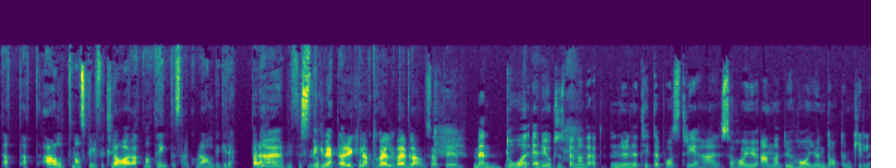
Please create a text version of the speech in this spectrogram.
att, att allt man skulle förklara, att man tänkte att han kommer aldrig greppa det här. Nej, det blir för stort. Vi greppar ju knappt själva ibland. Så att det... Men då är det ju också spännande att nu när jag tittar på oss tre här så har ju Anna, du har ju en datumkille.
